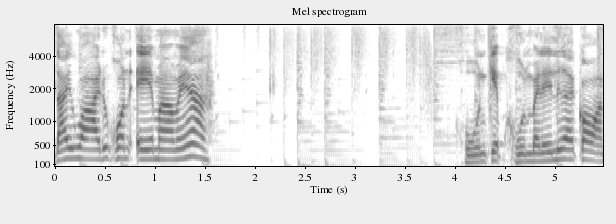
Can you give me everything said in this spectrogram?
ได้วายทุกคน A มาไหมอะคูณเก็บคูณไปเรื่อยๆก่อน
